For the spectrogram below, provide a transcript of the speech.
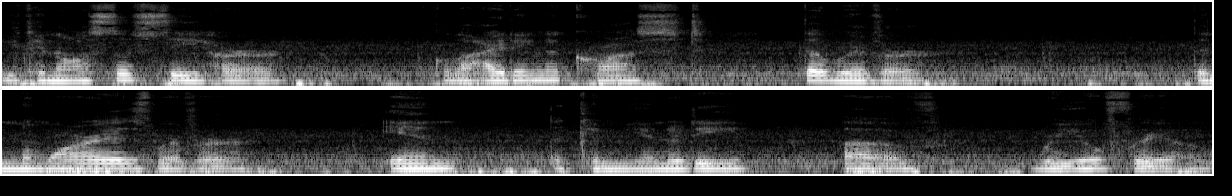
you can also see her gliding across the river, the Nuarez River, in the community of Rio Frio,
